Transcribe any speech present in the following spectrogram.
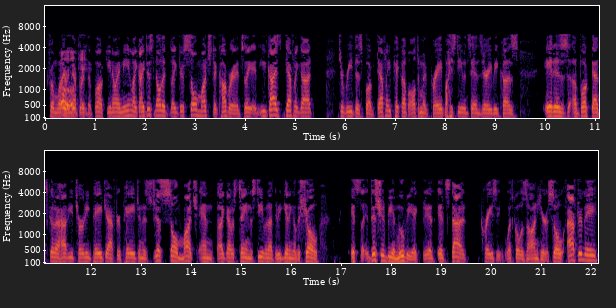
from what I Oh, remember okay. in the book. You know what I mean? Like I just know that like there's so much to cover. It's like you guys definitely got to read this book. Definitely pick up Ultimate Prey by Steven Sanzeri because it is a book that's going to have you turning page after page, and it's just so much. And like I was saying to Steven at the beginning of the show, it's this should be a movie. It, it, it's that crazy what goes on here. So after they,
